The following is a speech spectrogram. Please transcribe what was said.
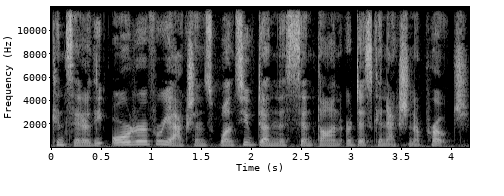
Consider the order of reactions once you've done this synthon or disconnection approach.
